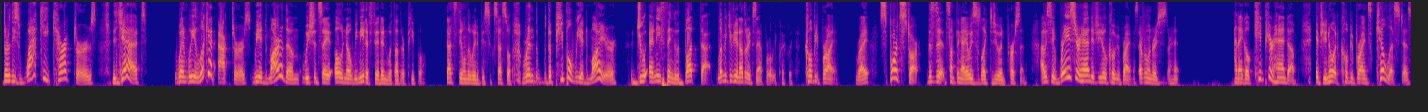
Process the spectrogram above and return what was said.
They're these wacky characters. Yet, when we look at actors, we admire them. We should say, "Oh no, we need to fit in with other people." That's the only way to be successful. When the, people we admire do anything but that. Let me give you another example really quickly. Kobe Bryant, right? Sports star. This is something I always like to do in person. I would say, raise your hand if you know Kobe Bryant is. Everyone raises their hand. And I go, keep your hand up if you know what Kobe Bryant's kill list is,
